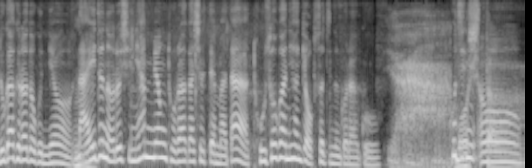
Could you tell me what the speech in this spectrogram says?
누가 그러더군요. 나이 든 어르신이 한 명 돌아가실 때마다 도서관이 한게 없어지는 거라고. 이야, 호진이 멋있다. 어,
